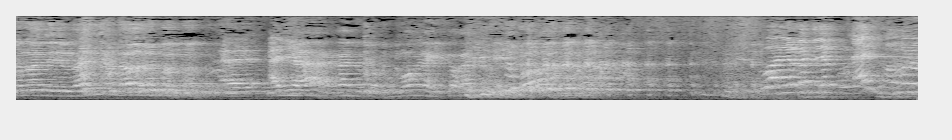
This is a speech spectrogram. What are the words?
nó nói thì lấy nhau đó rồi mà. Ai giờ có tụi còn món này có ai gì Quay nó cái gì cũng lấy mà nó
